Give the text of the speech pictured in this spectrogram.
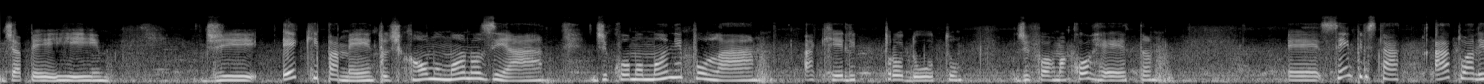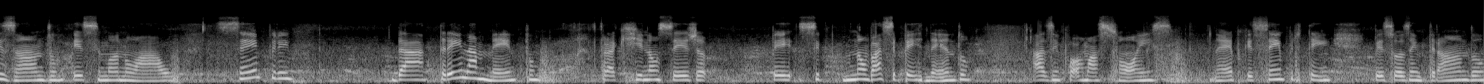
de API, de equipamento, de como manusear, de como manipular aquele produto de forma correta. É, sempre está atualizando esse manual, sempre dá treinamento para que não seja se, não vá se perdendo as informações, né? Porque sempre tem pessoas entrando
